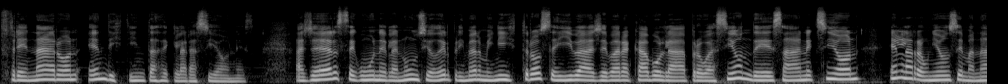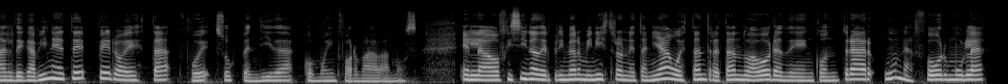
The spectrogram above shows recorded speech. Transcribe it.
frenaron en distintas declaraciones. Ayer, según el anuncio del primer ministro, se iba a llevar a cabo la aprobación de esa anexión en la reunión semanal de gabinete, pero esta fue suspendida, como informábamos. En la oficina del primer ministro Netanyahu están tratando ahora de encontrar una fórmula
